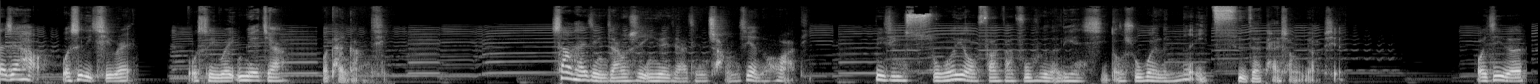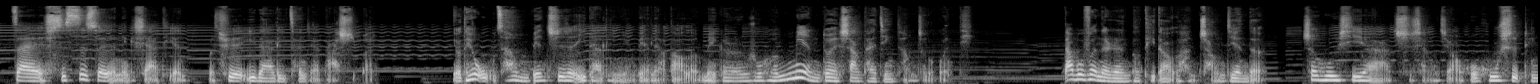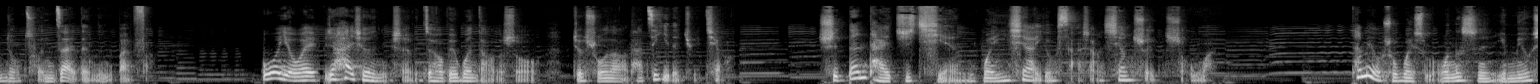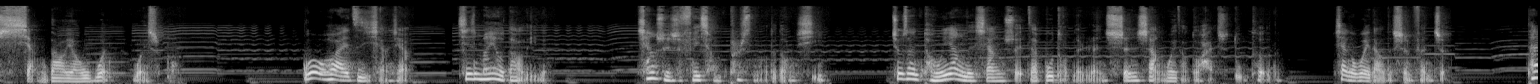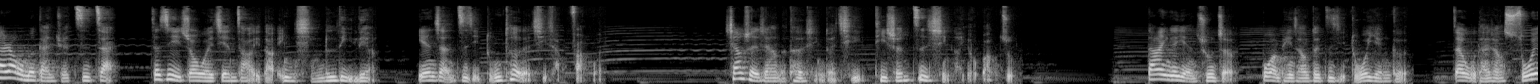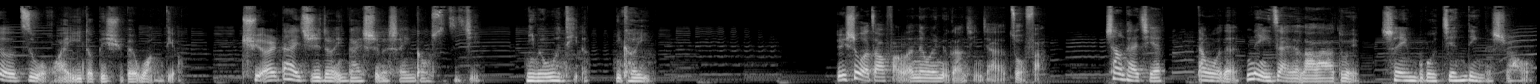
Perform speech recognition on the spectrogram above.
大家好，我是李奇瑞，我是一位音乐家，我弹钢琴。上台紧张是音乐家间常见的话题，毕竟所有反反复复的练习都是为了那一次在台上的表现。我记得在十四岁的那个夏天，我去了意大利参加大师班。有天午餐，我们边吃着意大利面边聊到了每个人如何面对上台紧张这个问题。大部分的人都提到了很常见的。深呼吸啊，吃香蕉或忽视听众存在等等的办法。不过有位比较害羞的女生，最后被问到的时候，就说到她自己的诀窍，是登台之前闻一下有洒上香水的手腕。她没有说为什么，我那时也没有想到要问为什么。不过我后来自己想想，其实蛮有道理的。香水是非常 personal 的东西。就算同样的香水，在不同的人身上，味道都还是独特的，像个味道的身份证。它让我们感觉自在，在自己周围建造一道隐形的力量，延展自己独特的气场范围。香水这样的特性对其提升自信很有帮助。当一个演出者，不管平常对自己多严格，在舞台上所有的自我怀疑都必须被忘掉，取而代之的应该是个声音告诉自己：你没问题的，你可以。于是我造访了那位女钢琴家的做法。上台前，当我的内在的啦啦队声音不够坚定的时候，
